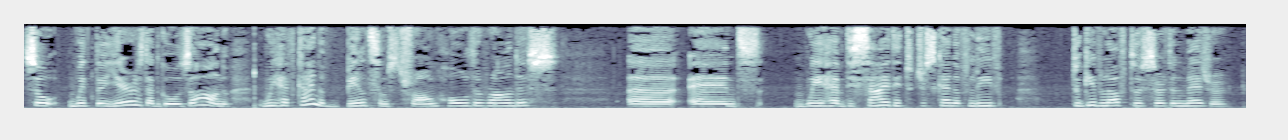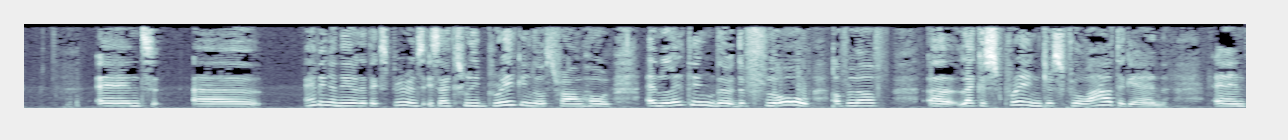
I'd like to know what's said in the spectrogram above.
So with the years that goes on, we have kind of built some stronghold around us, uh, and we have decided to just kind of leave, to give love to a certain measure, and. Uh, having a near death experience is actually breaking those strongholds and letting the, the flow of love, uh, like a spring, just flow out again. And,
